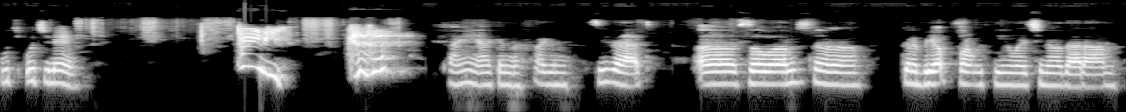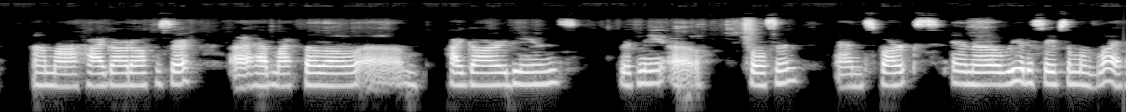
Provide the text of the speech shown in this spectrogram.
what, what's your name?" Tiny. Tiny. I can I can see that. Uh, so uh, I'm just gonna gonna be upfront with you and let you know that um I'm a High Guard officer. I have my fellow um, High Guardians with me, uh, Twillson and Sparx, and uh, we're here to save someone's life.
